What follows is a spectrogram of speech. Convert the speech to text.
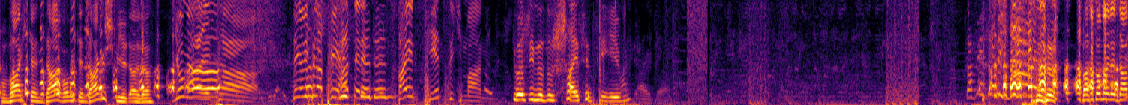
Wo war ich denn da? Wo hab ich denn da gespielt, Alter? Junge, Alter! Digga, wie viel AP hat der denn? 42, Mann! Du hast ihm nur so Scheiß-Hits gegeben. Das ist doch nicht wahr! Was soll man denn da,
